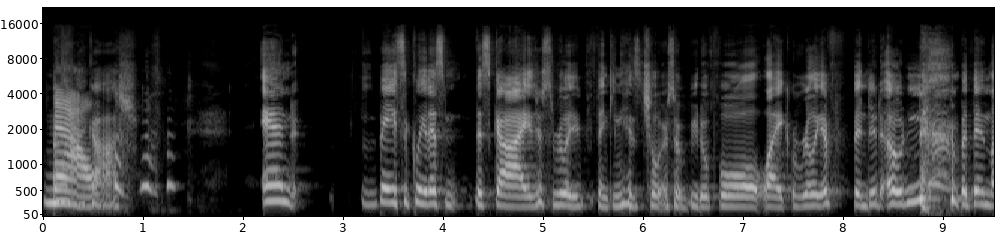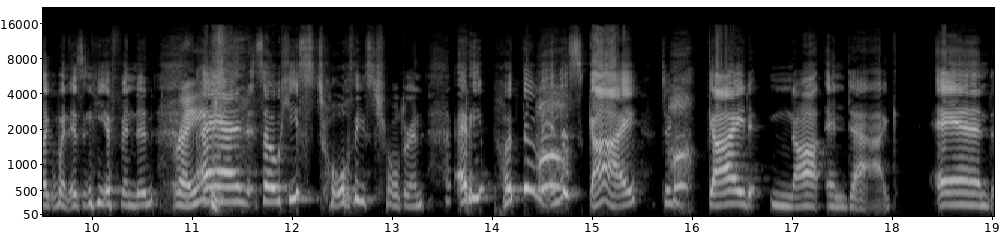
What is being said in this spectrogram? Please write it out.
now. Oh my now? gosh. and basically this this guy just really thinking his children are so beautiful, like really offended Odin, but then like when isn't he offended? right? And so he stole these children and he put them in the sky to guide Not and Dag. And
